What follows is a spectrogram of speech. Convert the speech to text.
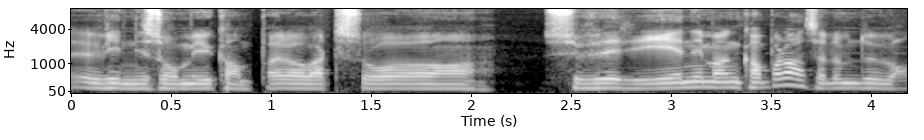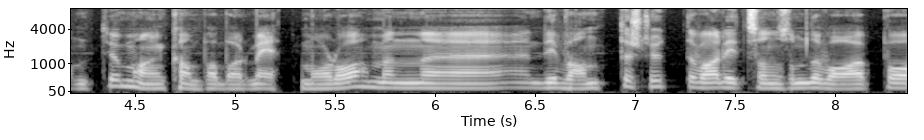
vunnet så mye kamper og vært så suveren i mange kamper, da. Selv om du vant jo mange kamper bare med ett mål òg, men de vant til slutt. Det var litt sånn som det var på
